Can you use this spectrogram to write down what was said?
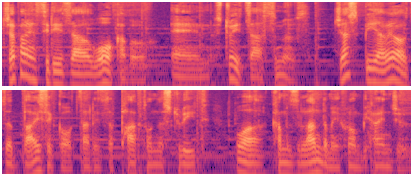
Japanese cities are walkable and streets are smooth. Just be aware of the bicycle that is parked on the street or comes randomly from behind you.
